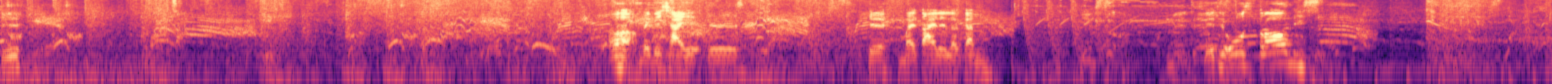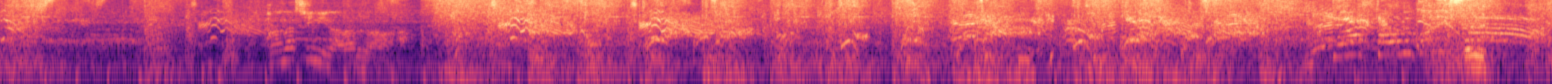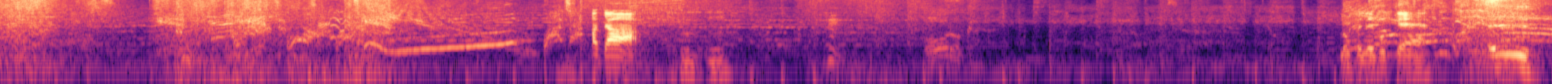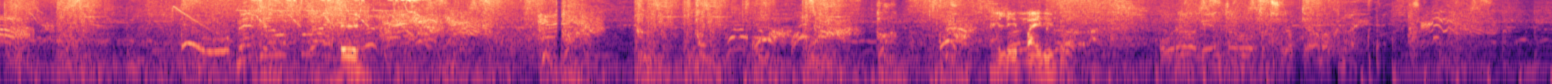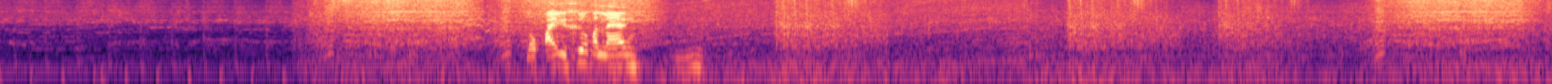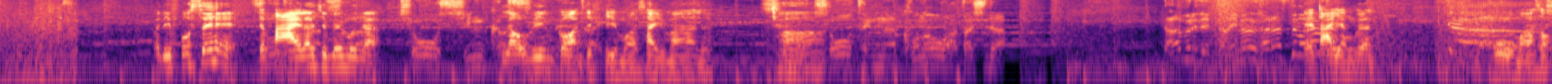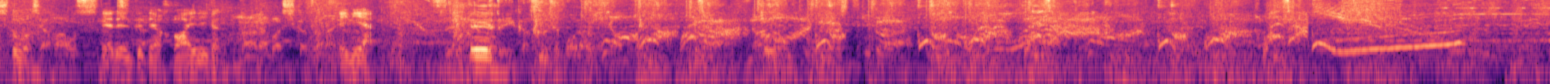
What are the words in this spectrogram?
ทีอ๋อไม่ได้ใช้เออโอเค ไม่ตายเลยแล้วกันเดทิโอสตรอม เฮ้าลงไปเลยพวกแก เอ้ยเอ้ย รีบไปดีกว่าเราไปเครื่องมันแรงวันนี้โฟเซ่จะตายแล้วใช่ไหมมึงอะ เราวิ่งก่อนจะขี่มอไซค์มาเลย ช้าได้ตายยังเพื่อน โอ้มาสองตัว เดี๋ยวเดี๋ยวเดี๋ยวคอยนี่กันไอเนี่ยเออ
